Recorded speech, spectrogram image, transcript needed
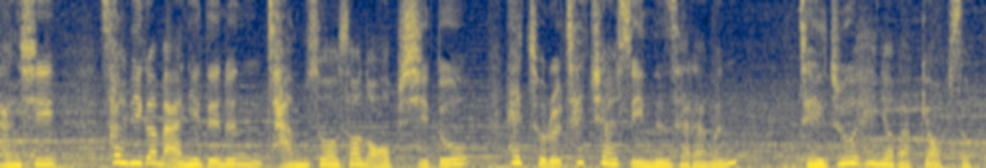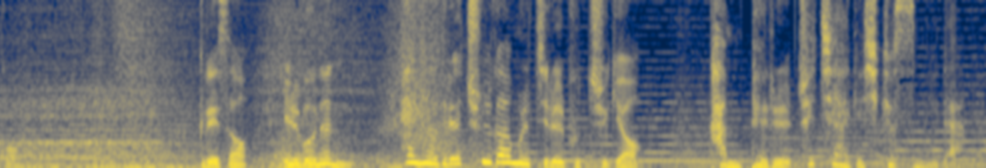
당시 설비가 많이 드는 잠수어선 없이도 해초를 채취할 수 있는 사람은 제주 해녀밖에 없었고 그래서 일본은 해녀들의 출가 물질을 부추겨 감태를 채취하게 시켰습니다.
